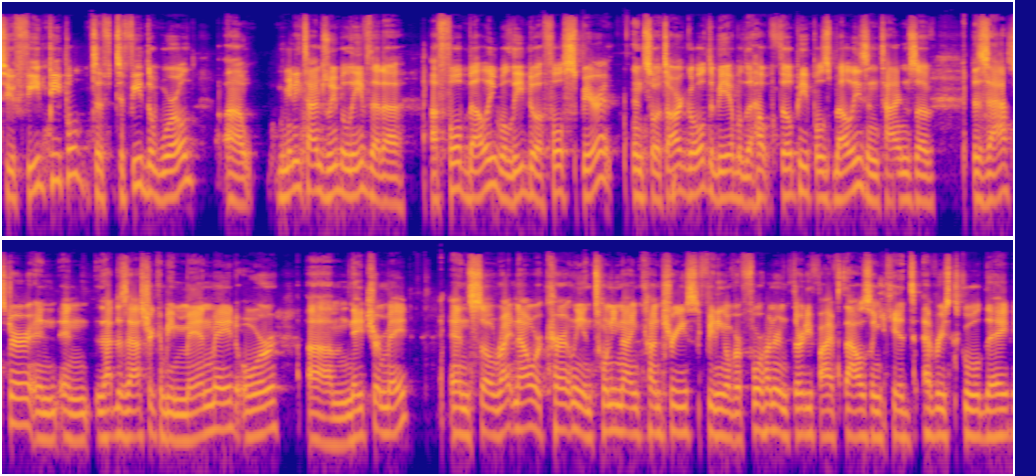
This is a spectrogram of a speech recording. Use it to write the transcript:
to feed people, to, to feed the world. Uh, many times we believe that a, a full belly will lead to a full spirit. And so it's our goal to be able to help fill people's bellies in times of disaster. And, and that disaster can be man made or um, nature made. And so right now we're currently in 29 countries, feeding over 435,000 kids every school day.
